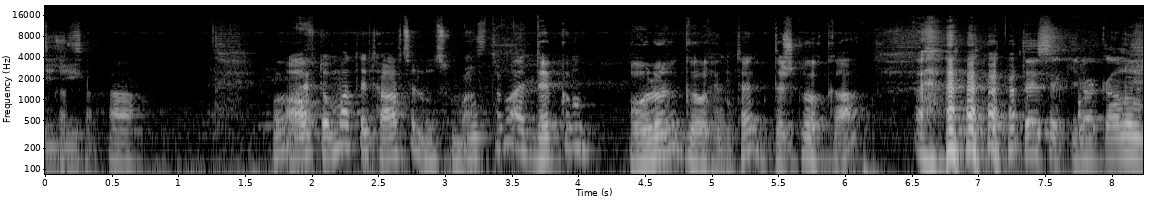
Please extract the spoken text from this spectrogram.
GG Հա։ ավտոմատ այդ հարցը լուծվում է ինձ թվում է այդ դեպքում բոլորը գոհ են, թե դժգոհ կա։ Տեսեք, իրականում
